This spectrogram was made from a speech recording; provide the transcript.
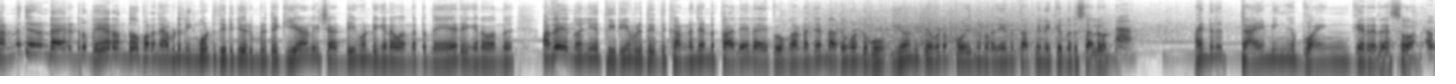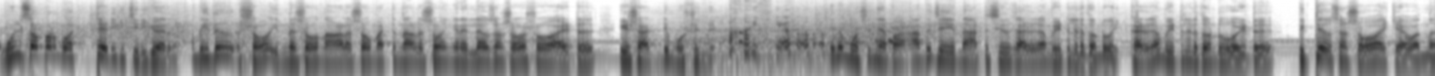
കണ്ണഞ്ചേട്ടൻ ഡയറക്ടർ വേറെ എന്തോ പറഞ്ഞ് അവിടെ നിന്ന് ഇങ്ങോട്ട് തിരിഞ്ഞു വരുമ്പോഴത്തേക്ക് ഇയാൾ ഈ ഷഡ്ഡിയും കൊണ്ട് ഇങ്ങനെ വന്നിട്ട് നേരെ ഇങ്ങനെ വന്ന് അതേ എന്ന് പറഞ്ഞാൽ തിരിയുമ്പോഴത്തേക്ക് ഇത് കണ്ണഞ്ചേന്റെ തലയിലായി പോകും കണ്ണഞ്ചേട്ടൻ അതും കൊണ്ട് പോകും ഇയാൾ ഇത് എവിടെ പോയി എന്ന് പറഞ്ഞ് ഇങ്ങനെ തപ്പി നിൽക്കുന്ന ഒരു സ്ഥലമുണ്ട്. ആ. അതിന്റെ ഒരു ടൈമിങ് ഭയങ്കര രസമാണ്. ഉത്സവപ്പറമ്പ് ഒറ്റയടിക്ക് ചിരിക്കുമായിരുന്നു. അപ്പൊ ഇത് ഷോ ഇന്ന് ഷോ നാളെ ഷോ മറ്റന്നാളെ ഷോ ഇങ്ങനെ എല്ലാ ദിവസവും ഷോ ഷോ ആയിട്ട് ഈ ഷഡ്ഡി മുഷിഞ്ഞു. ഇത് മുഷിഞ്ഞപ്പോ അത് ചെയ്യുന്ന ആർട്ടിസ്റ്റ് കഴുകാൻ വീട്ടിലെടുത്തോണ്ട് പോയി. കഴുകാൻ വീട്ടിലെടുത്തോണ്ട് പോയിട്ട് പിറ്റേ ദിവസം ഷോ ആയിക്കാ വന്ന്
